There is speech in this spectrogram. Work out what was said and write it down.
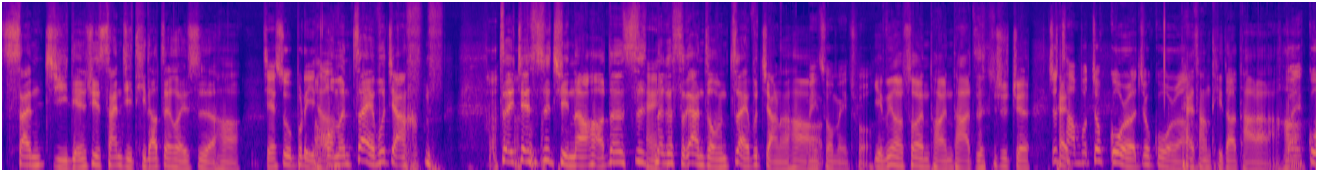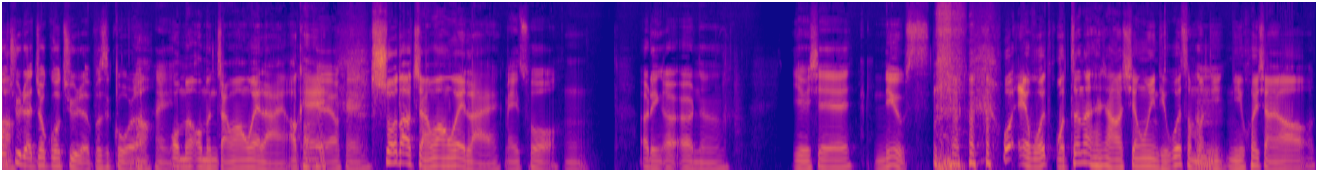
三集连续三集提到这回事哈，结束不理他，我们再也不讲 这件事情了哈。但是那个十个案子我们再也不讲了哈。没错没错，也没有说很讨厌他，只是就觉得就差不多就过了就过了，太常提到他了哈。对，过去了就过去了，不是过了。我们我们展望未来，OK OK。说到展望未来，没错，嗯，二零二二呢有一些 news，我哎我我真的很想要先问一题，为什么你你会想要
